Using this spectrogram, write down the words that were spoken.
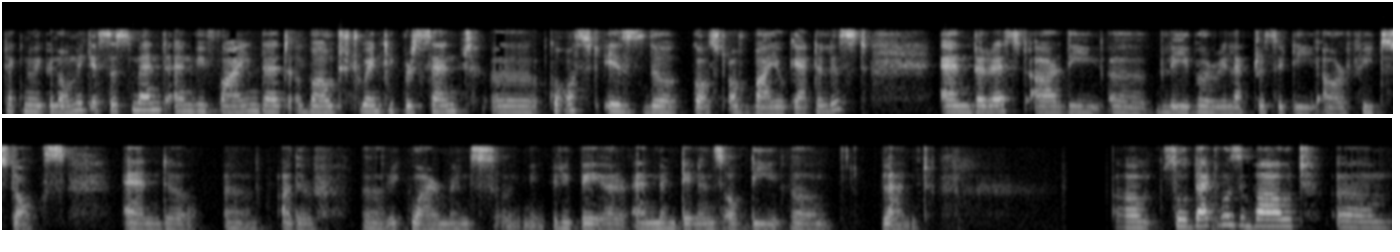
techno-economic assessment and we find that about 20% uh, cost is the cost of biocatalyst and the rest are the uh, labor, electricity, our feedstocks and uh, uh other requirements, I mean, repair and maintenance of the um, plant. Um, so that was about um,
